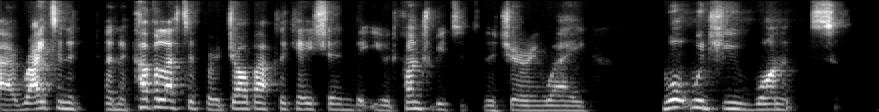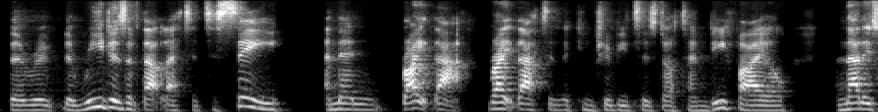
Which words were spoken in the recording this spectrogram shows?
uh, write in a, in a cover letter for a job application that you had contributed to the Turing Way, what would you want the, the readers of that letter to see? And then write that, write that in the contributors.md file. And that is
